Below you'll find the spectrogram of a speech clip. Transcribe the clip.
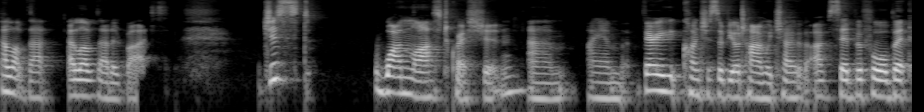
I love that. I love that advice. Just one last question. Um, I am very conscious of your time, which I've, I've said before, but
